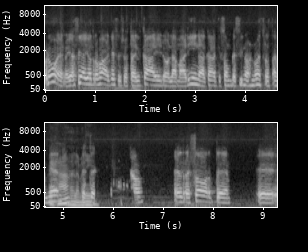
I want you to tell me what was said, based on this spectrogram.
Pero bueno, y así hay otros bares, qué sé yo, está el Cairo, la Marina acá, que son vecinos nuestros también. Este, el resorte, eh,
